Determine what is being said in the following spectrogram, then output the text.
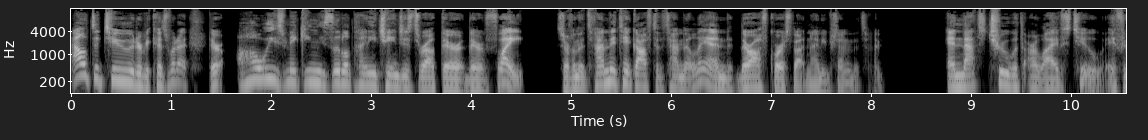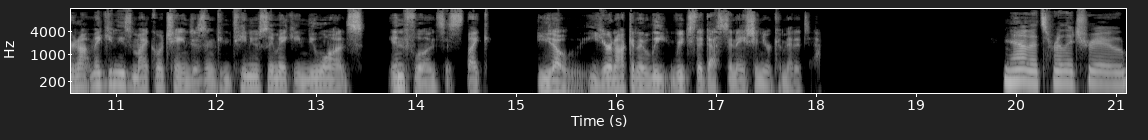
altitude or because what they're always making these little tiny changes throughout their, their flight. So from the time they take off to the time they land, they're off course about 90% of the time. And that's true with our lives too. If you're not making these micro changes and continuously making nuance influences, like, you know, you're not going to le- reach the destination you're committed to. No, that's really true.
